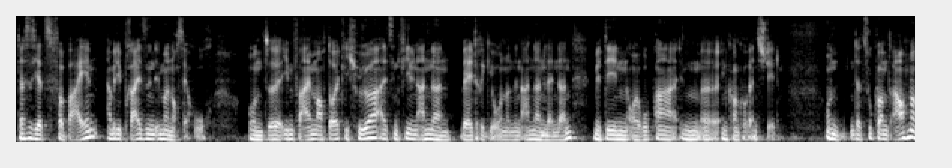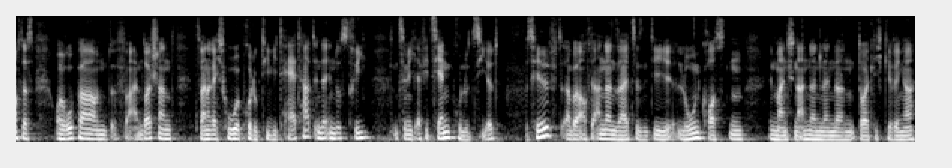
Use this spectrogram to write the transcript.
Das ist jetzt vorbei, aber die Preise sind immer noch sehr hoch und äh, eben vor allem auch deutlich höher als in vielen anderen Weltregionen und in anderen Ländern, mit denen Europa im, äh, in Konkurrenz steht. Und dazu kommt auch noch, dass Europa und vor allem Deutschland zwar eine recht hohe Produktivität hat in der Industrie und ziemlich effizient produziert. Es hilft, aber auf der anderen Seite sind die Lohnkosten in manchen anderen Ländern deutlich geringer.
